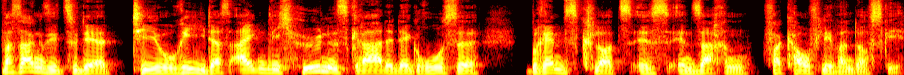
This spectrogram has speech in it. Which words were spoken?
Was sagen Sie zu der Theorie, dass eigentlich Hoeneß gerade der große Bremsklotz ist in Sachen Verkauf Lewandowski?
